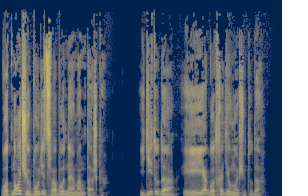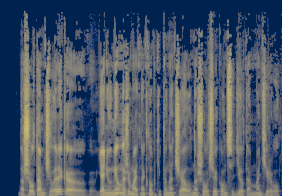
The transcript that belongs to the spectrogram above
Вот ночью будет свободная монтажка. Иди туда. И я год ходил ночью туда. Нашел там человека, я не умел нажимать на кнопки поначалу, нашел человека, он сидел там, монтировал,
